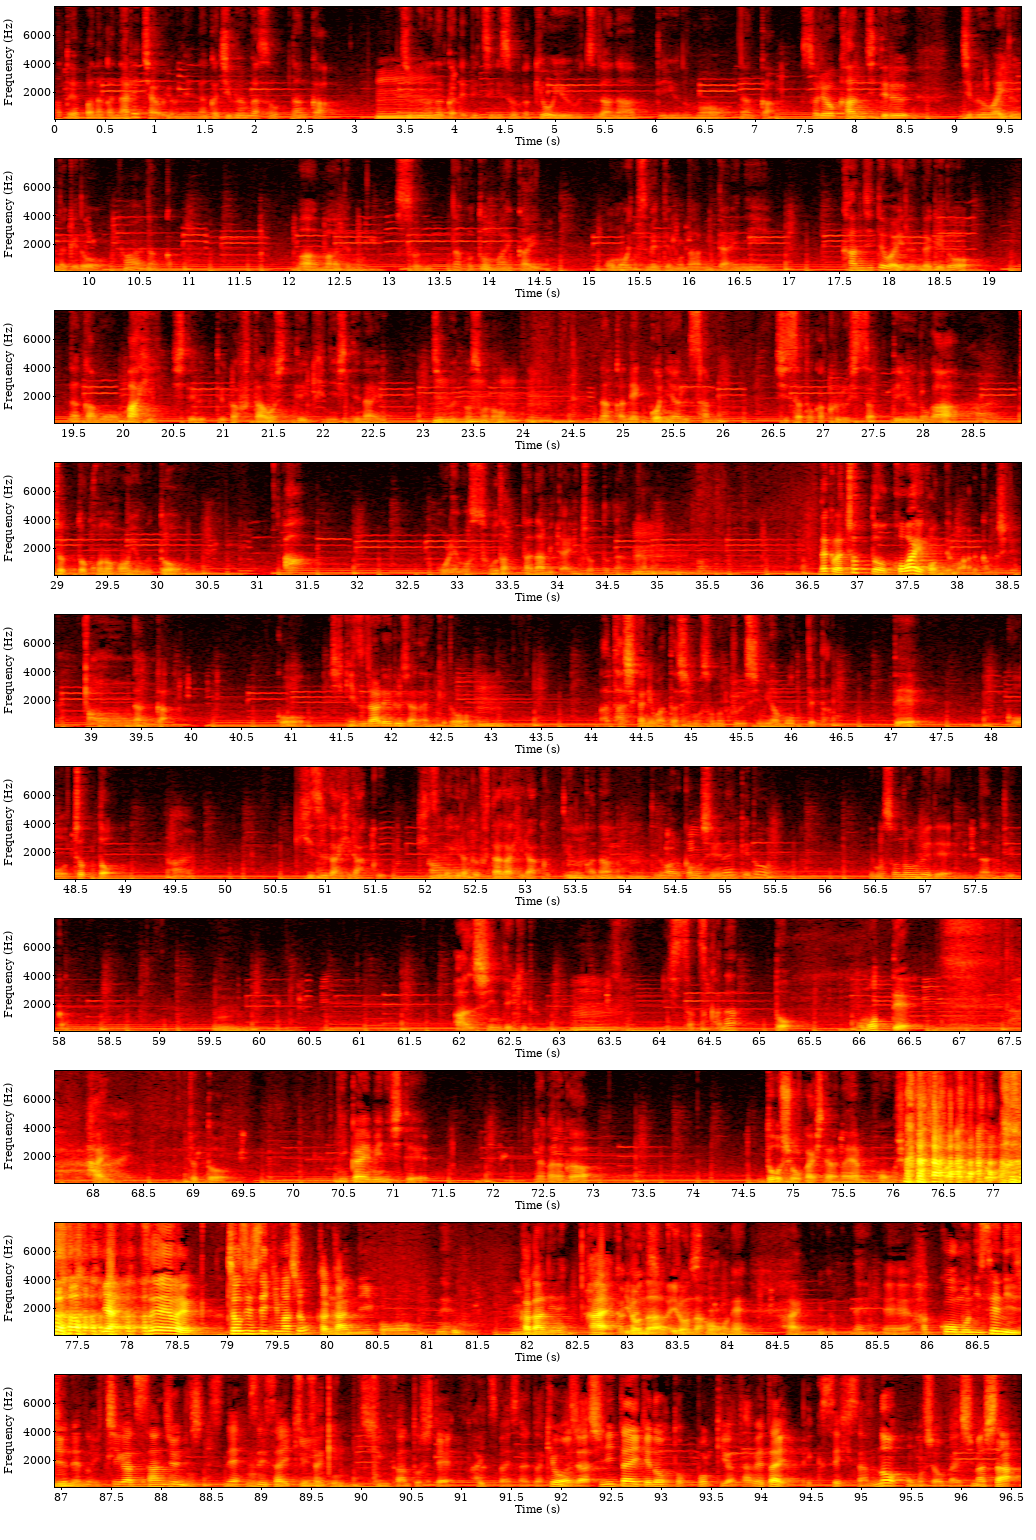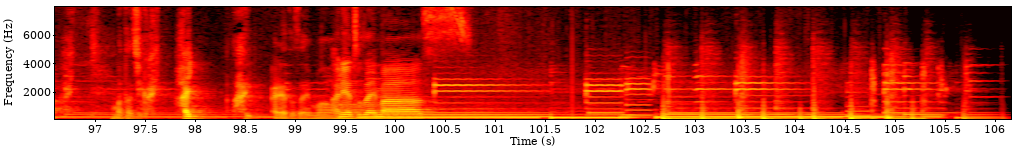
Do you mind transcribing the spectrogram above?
あとやっぱなんか慣れちゃうよね。なんか自分がそなんかうん。自分の中で別にそうか今日憂鬱だなっていうのもなんかそれを感じてる自分はいるんだけど、はい。なんかまあまあでもそんなことを毎回思い詰めてもなみたいに感じてはいるんだけどなんかもう麻痺してるっていうか蓋をして気にしてない自分のそのなんか根っこにある寂しさとか苦しさっていうのがはいちょっとこの本を読むとあ俺もそうだったなみたいにちょっとなんか、うん。だからちょっと怖い本でもあるかもしれない。なんかこう引きずられるじゃないけど、うん。あ確かに私もその苦しみは持ってたってこうちょっとはい。傷が開く傷が開く蓋が開くっていうのかな、うんうんうんっていうのもあるかもしれないけどでもその上でなんていうか安心できるうん。一冊かなと思ってはい、ちょっと2回目にしてなかなかどう紹介したら悩む本を紹介してしまったんだ いやそれはやっぱり挑戦していきましょう。果敢にこけどね。う、果敢にね、はいいろんないろんな本をね。はい発行も2020年の1月30日ですね、うん。つい最近新刊として発売された、今日はじゃあ死にたいけどトッポッキが食べたいペクセヒさんの本を紹介しました。また次回。はい。はい。ありがとうございます。ありがとうございます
